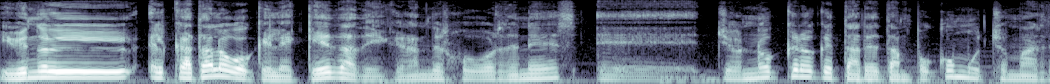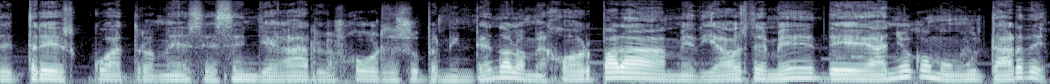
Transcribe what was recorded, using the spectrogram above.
Y viendo el, catálogo que le queda de grandes juegos de NES, eh, yo no creo que tarde tampoco mucho más de 3-4 meses en llegar los juegos de Super Nintendo, a lo mejor para mediados de, me- de año como muy tarde.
